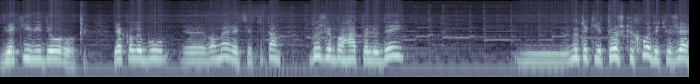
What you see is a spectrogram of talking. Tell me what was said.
в які відеоуроки. Я коли був е, в Америці, то там дуже багато людей, ну такі трошки ходить, вже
